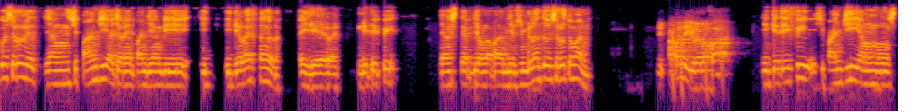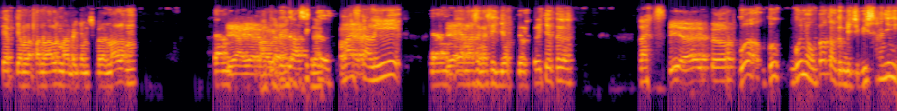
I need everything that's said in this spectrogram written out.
gue seru liat yang si Panji acaranya Panji yang di IG live tau gak lo? Eh, IG live, IG TV yang setiap jam 8 sampai jam 9 tuh seru tuh man. Apa nih gila apa? IG TV si Panji yang setiap jam 8 malam sampai jam 9 malam. Yang Iya, iya. tahu. itu tuh asik tuh. live kali Yang Iya. yang ngasih ngasih jok jok lucu tuh. live Iya, itu. Gue gue gue nyoba kagak bisa bisa anjing.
